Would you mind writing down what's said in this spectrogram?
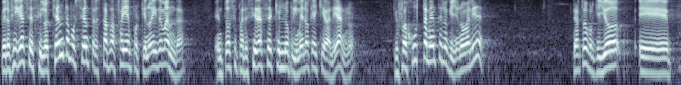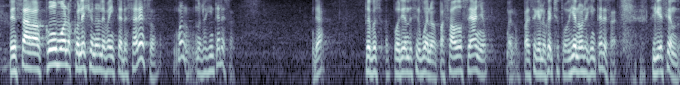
Pero fíjense, si el 80% de las startups fallan porque no hay demanda, entonces pareciera ser que es lo primero que hay que validar, ¿no? Que fue justamente lo que yo no validé. ¿Cierto? Porque yo eh, pensaba, ¿cómo a los colegios no les va a interesar eso? Bueno, no les interesa. ¿Ya? Entonces pues, podrían decir, bueno, pasado 12 años, bueno, parece que los hechos todavía no les interesa. Sigue siendo.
